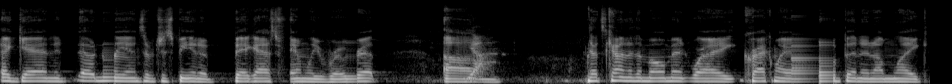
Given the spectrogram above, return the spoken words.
again, it normally ends up just being a big ass family road trip. Um, yeah. That's kind of the moment where I crack my open and I'm like,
